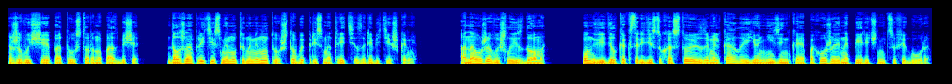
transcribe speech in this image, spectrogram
живущая по ту сторону пастбища, должна прийти с минуты на минуту, чтобы присмотреть за ребятишками. Она уже вышла из дома, он видел, как среди сухостоя замелькала ее низенькая, похожая на перечницу фигура.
